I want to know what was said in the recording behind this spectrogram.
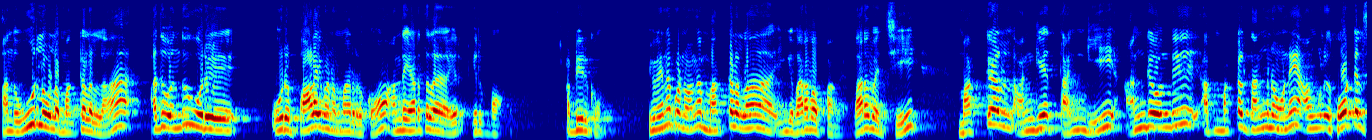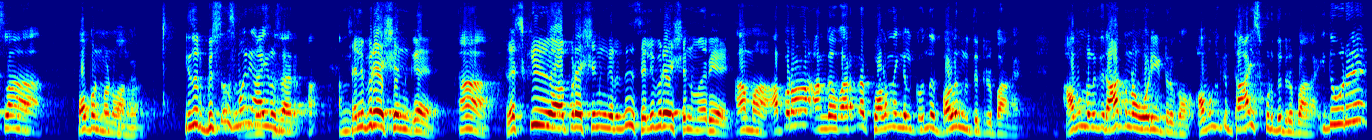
அந்த ஊர்ல உள்ள மக்கள் எல்லாம் அது வந்து ஒரு ஒரு பாலைவனம் மாதிரி இருக்கும். அந்த இடத்துல இரு- இருப்போம். அப்படி இருக்கும். இவங்க என்ன பண்ணுவாங்க? மக்கள் எல்லாம் இங்க வர வைப்பாங்க. வர வச்சு மக்கள் அங்கே தங்கி அங்க வந்து அப்ப மக்கள் தங்கின உடனே அவங்களுக்கு ஹோட்டல்ஸ்லாம் ஓபன் பண்ணுவாங்க. இது ஒரு பிசினஸ் மாதிரி ஆயிரும் சார் செலிப்ரேஷனுக்கு ஆ. ரெஸ்கியூ ஆப்ரேஷனுங்கிறது செலிப்ரேஷன் மாதிரி. ஆமா. அப்புறம் அங்க வர்ற குழந்தைங்களுக்கு வந்து பலூன் வித்துட்டு இருப்பாங்க. அவங்களுக்கு ராட்டினம் ஓடிட்டு இருக்கும். அவங்களுக்கு டாய்ஸ் கொடுத்துட்டு இருப்பாங்க. இது ஒரு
